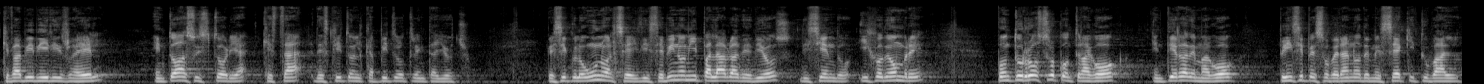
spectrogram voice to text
que va a vivir Israel en toda su historia, que está descrito en el capítulo 38 versículo 1 al 6, dice, vino mi palabra de Dios diciendo, Hijo de hombre, pon tu rostro contra Gog, en tierra de Magog, príncipe soberano de Mesec y Tubal,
